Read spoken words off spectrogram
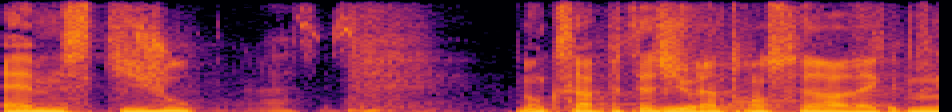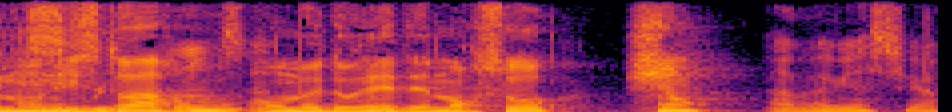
aime ce qu'il joue. Voilà, ça. Donc ça, peut-être, je fais un transfert avec mon histoire Ah, où ça. on me donnait des morceaux chiants. Ah bah bien sûr.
